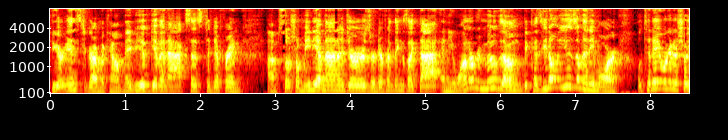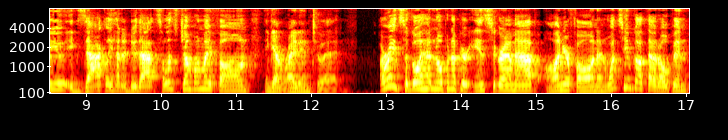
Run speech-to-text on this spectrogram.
to your Instagram account. Maybe you've given access to different um, social media managers or different things like that, and you want to remove them because you don't use them anymore. Well, today we're going to show you exactly how to do that, so let's jump on my phone and get right into it. All right, so go ahead and open up your Instagram app on your phone. And once you've got that open,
